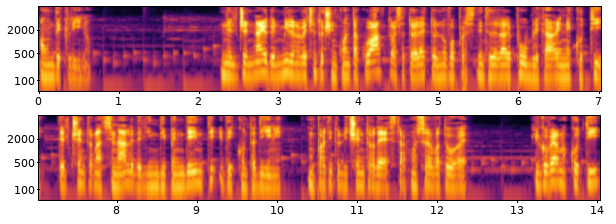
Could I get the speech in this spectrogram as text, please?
a un declino. Nel gennaio del 1954 è stato eletto il nuovo presidente della Repubblica, René Coty, del Centro Nazionale degli Indipendenti e dei Contadini, un partito di centrodestra conservatore. Il governo Coty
